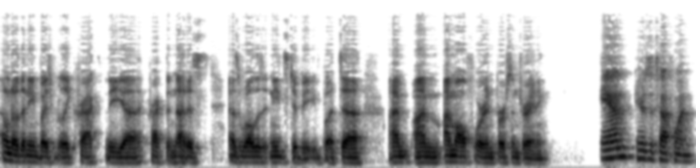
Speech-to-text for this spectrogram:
I don't know that anybody's really cracked the uh, cracked the nut as as well as it needs to be. But uh, I'm I'm I'm all for in person training. And here's a tough one:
